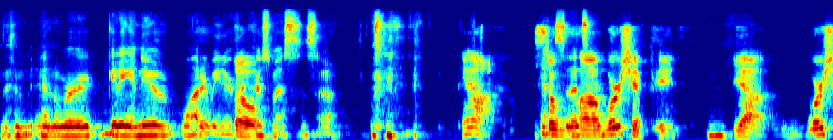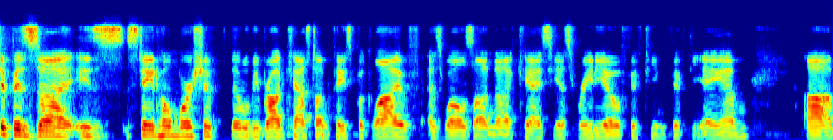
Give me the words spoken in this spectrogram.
and we're getting a new water meter so, for Christmas. So. yeah. So, so uh, worship. It, yeah, worship is uh, is stay at home worship that will be broadcast on Facebook Live as well as on uh, KICS Radio 1550 AM. Uh,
